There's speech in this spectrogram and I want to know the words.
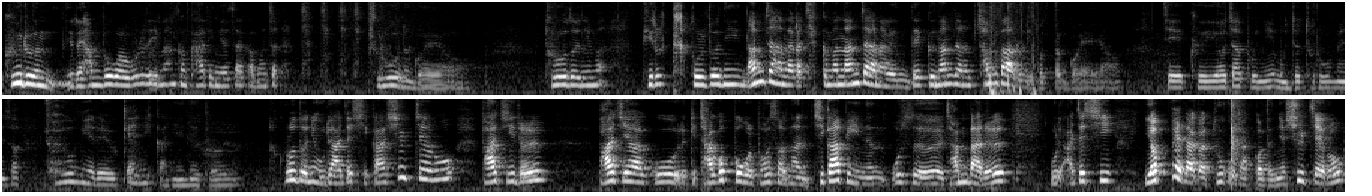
그런 이래 한복 얼굴을 이만큼 가린 여자가 먼저 착착착착 들어오는 거예요. 들어오더니만 뒤를 탁 돌더니 남자 하나가 자꾸만 남자 하나가 있는데 그 남자는 잠바를 입었던 거예요. 이제 그 여자분이 먼저 들어오면서 조용히 해래요. 깨니까 얘네들. 그러더니 우리 아저씨가 실제로 바지를 바지하고 이렇게 작업복을 벗어난 지갑이 있는 옷을 잠바를 우리 아저씨 옆에다가 두고 잤거든요. 실제로.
